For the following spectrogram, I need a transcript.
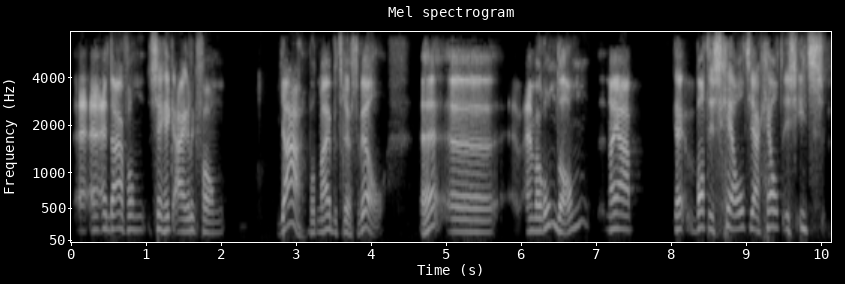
en, en, daarvan zeg ik eigenlijk van ja, wat mij betreft wel. Hè? en waarom dan? Nou ja, wat is geld? Ja, geld is iets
